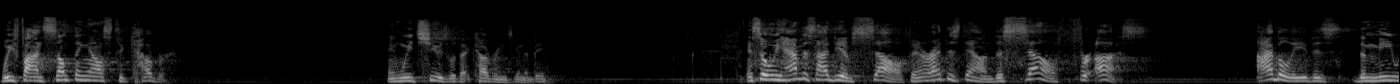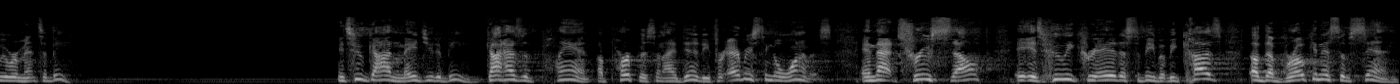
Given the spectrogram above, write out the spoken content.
we find something else to cover. And we choose what that covering is going to be. And so we have this idea of self, and I write this down. The self for us, I believe, is the me we were meant to be. It's who God made you to be. God has a plan, a purpose, an identity for every single one of us. And that true self is who He created us to be. But because of the brokenness of sin,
